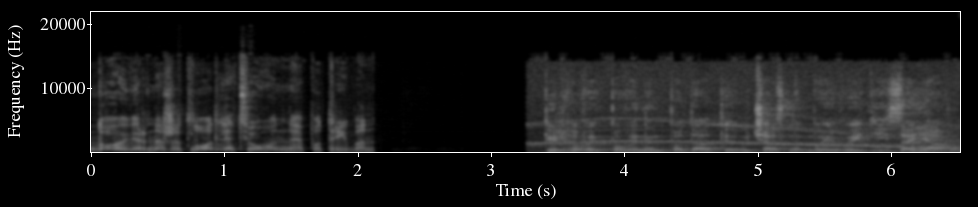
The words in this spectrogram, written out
Договір на житло для цього не потрібен. Пільговик повинен подати учасник бойових дій заяву.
